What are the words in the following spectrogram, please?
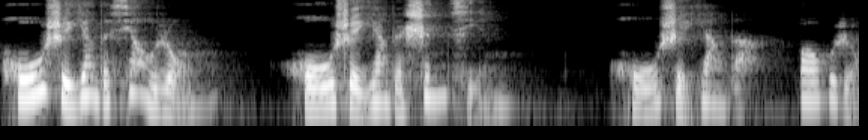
湖水样的笑容，湖水样的深情，湖水样的包容，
